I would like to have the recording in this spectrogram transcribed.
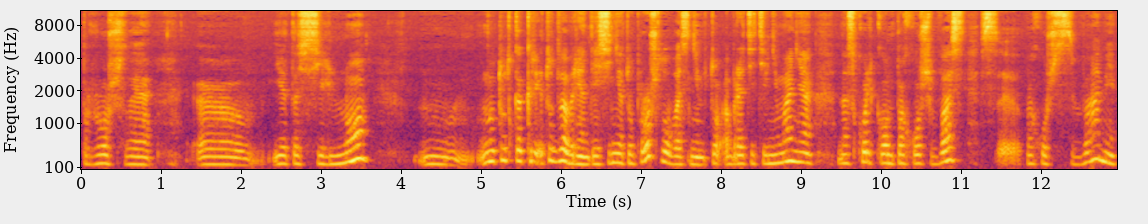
прошлое. Э, и это сильно. Ну, тут, как, тут два варианта. Если нету прошлого у вас с ним, то обратите внимание, насколько он похож вас, с, похож с вами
